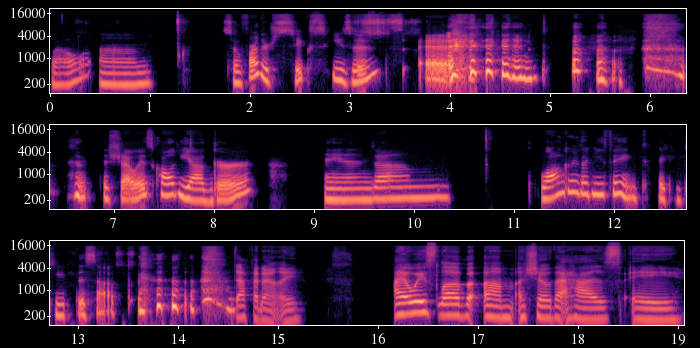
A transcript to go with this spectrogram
well um so far there's six seasons and the show is called younger and um longer than you think they can keep this up Definitely. I always love um a show that has a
